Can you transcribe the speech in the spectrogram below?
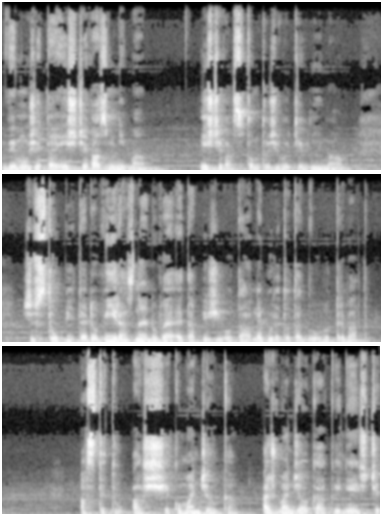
vy můžete, ještě vás vnímám, ještě vás v tomto životě vnímám, že vstoupíte do výrazné nové etapy života, nebude to tak dlouho trvat. A jste tu až jako manželka. Až manželka, klidně ještě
